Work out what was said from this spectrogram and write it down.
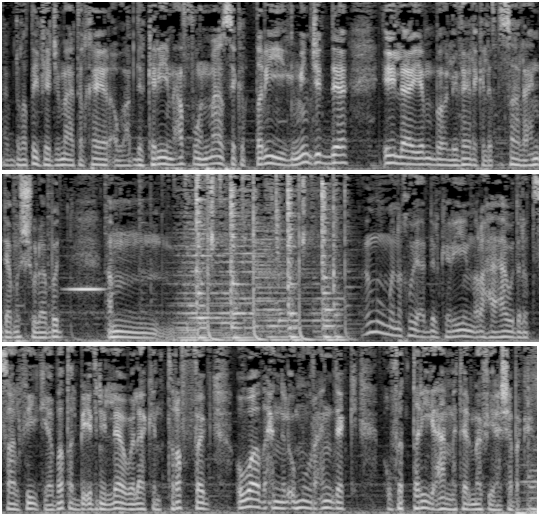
عبد اللطيف يا جماعة الخير أو عبد الكريم. عفوا ماسك الطريق من جدة إلى ينبع. لذلك الاتصال عنده مش لابد أم. عموما أخوي عبد الكريم راح أعاود الاتصال فيك يا بطل بإذن الله ولكن ترفق. وواضح إن الأمور عندك وفي الطريق عامة ما فيها شبكة.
